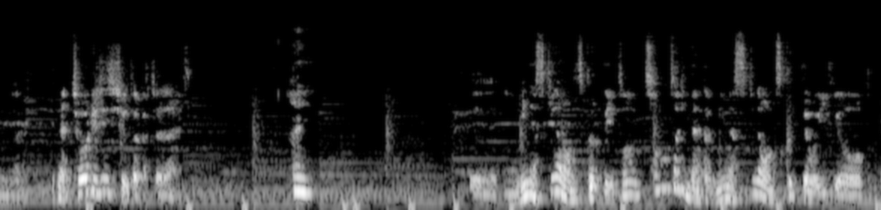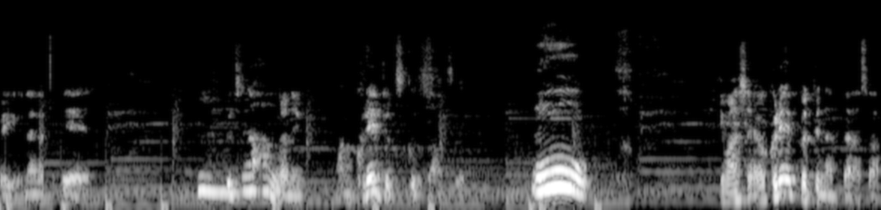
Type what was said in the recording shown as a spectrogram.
にね、みんな調理実習とかしたじゃないですか。はい。で、みんな好きなもの作っていいそのその時なんかみんな好きなもの作ってもいいよとかいう流れで、うんうちの班がね、あのクレープ作ってたんですよ。おー、来ましたよ。クレープってなったらさ、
